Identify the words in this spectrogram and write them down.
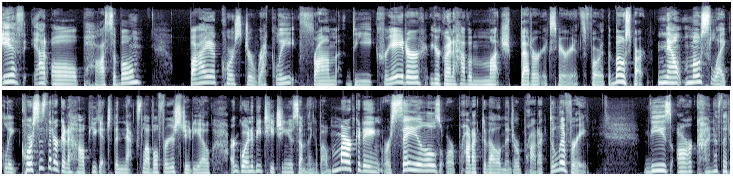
If at all possible, buy a course directly from the creator, you're going to have a much better experience for the most part. Now, most likely, courses that are going to help you get to the next level for your studio are going to be teaching you something about marketing or sales or product development or product delivery. These are kind of the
